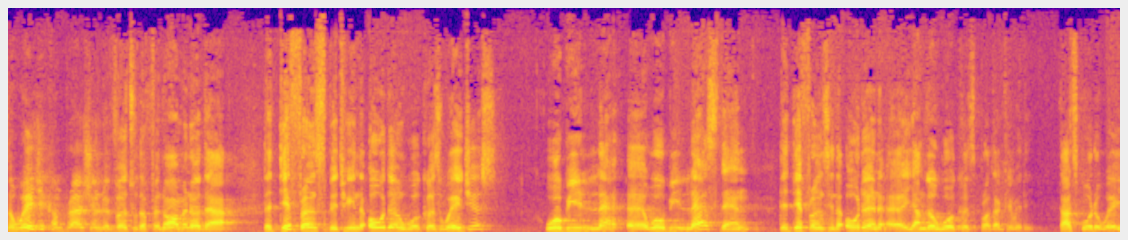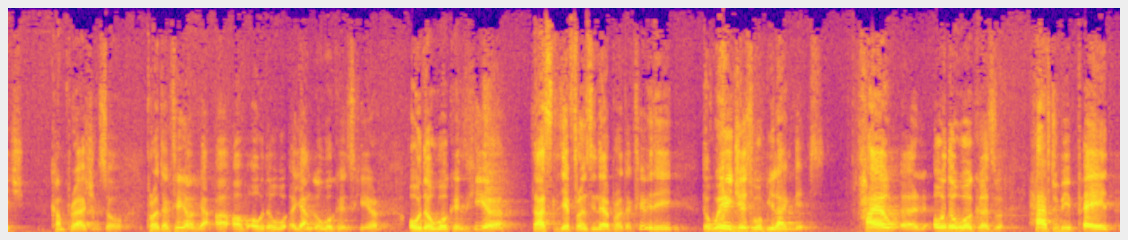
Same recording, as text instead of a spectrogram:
The wage compression refers to the phenomenon that the difference between the older and workers' wages will be, uh, will be less than the difference in the older and uh, younger workers' productivity. That's called the wage compression. So productivity of, uh, of older, younger workers here, older workers here, that's the difference in their productivity. The wages will be like this. Higher, uh, older workers have to be paid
